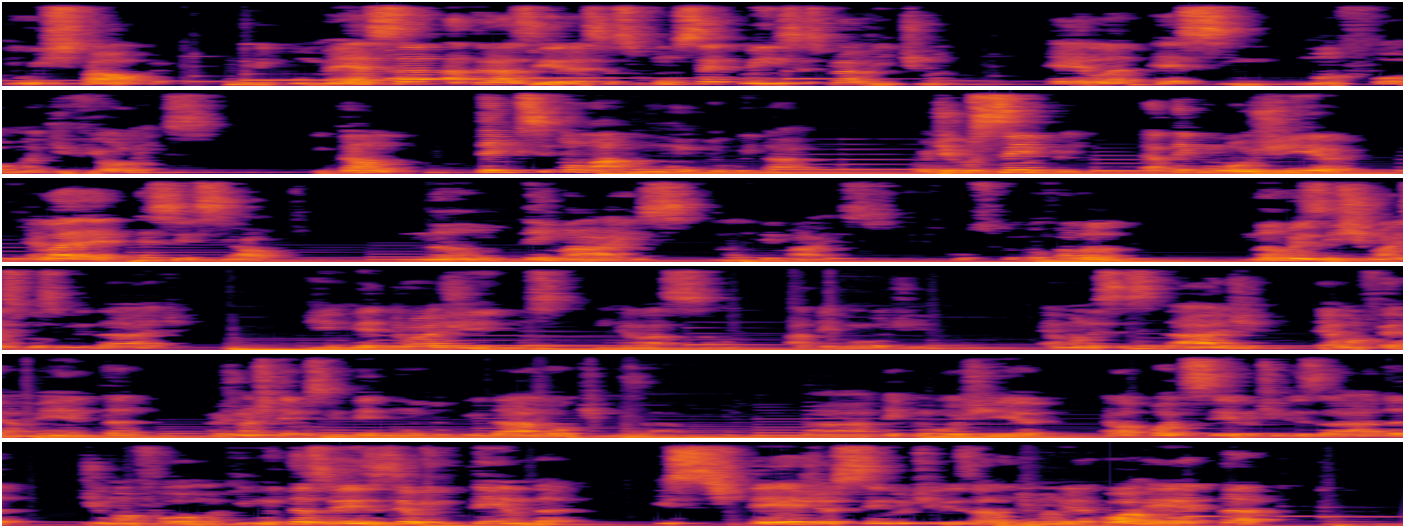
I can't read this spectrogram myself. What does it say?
que o stalker ele começa a trazer essas consequências para a vítima, ela é sim uma forma de violência. Então, tem que se tomar muito cuidado. Eu digo sempre a tecnologia ela é essencial. Não tem mais, não tem mais. É isso que eu estou falando. Não existe mais possibilidade de retroagirmos em relação à tecnologia. É uma necessidade, é uma ferramenta, mas nós temos que ter muito cuidado ao utilizá-la. A tecnologia ela pode ser utilizada de uma forma que muitas vezes eu entenda esteja sendo utilizada de maneira correta,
